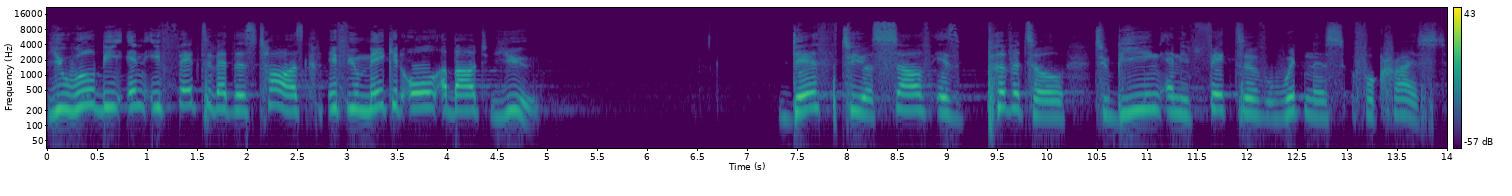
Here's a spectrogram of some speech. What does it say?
You will be ineffective at this task if you make it all about you. Death to yourself is pivotal to being an effective witness for Christ.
